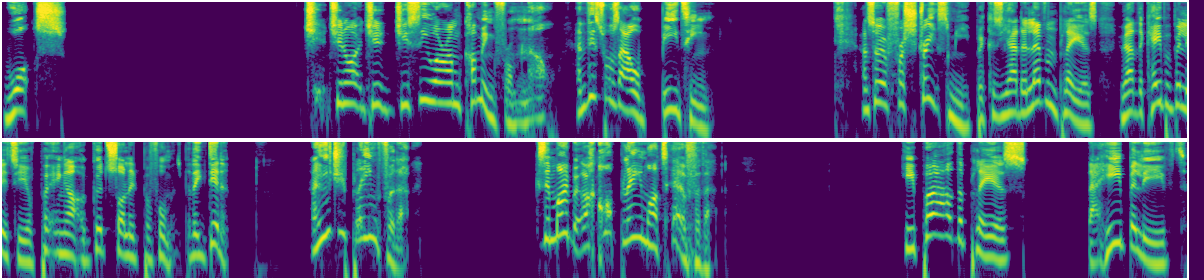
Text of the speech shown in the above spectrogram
Watts. Do, do you know? Do do you see where I'm coming from now? And this was our B team. And so it frustrates me because you had 11 players who had the capability of putting out a good, solid performance, but they didn't. Now, who do you blame for that? Because in my book, I can't blame Arteta for that. He put out the players that he believed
